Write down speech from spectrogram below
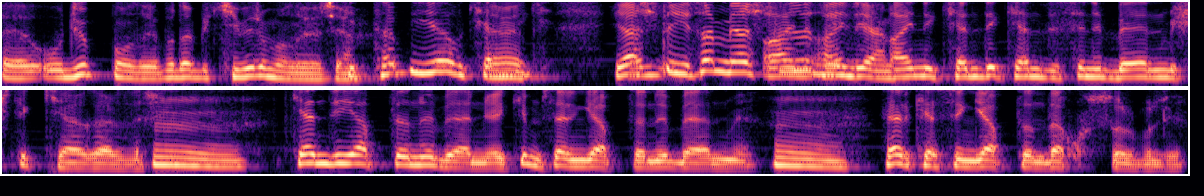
e, ucup mu oluyor? Bu da bir kibir mi oluyor hocam? E, tabii ya kendi, Evet. Yaşlıysam yaşlı aynı, diyeceğim. Aynı, aynı kendi kendisini beğenmiştik ya kardeşim. Hmm. Kendi yaptığını beğenmiyor. Kimsenin yaptığını beğenmiyor. Hmm. Herkesin yaptığında kusur buluyor.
